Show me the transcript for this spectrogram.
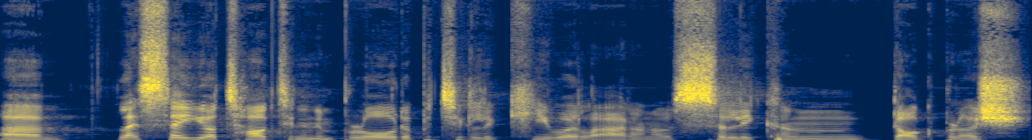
um, let's say you're targeting in broad a particular keyword, like, I don't know, silicon dog brush,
